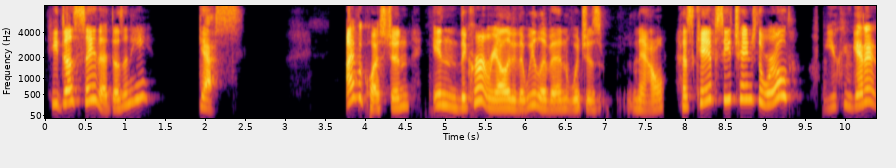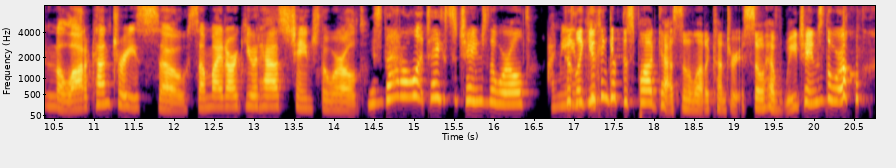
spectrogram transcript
He does say that, doesn't he? Yes. I have a question. In the current reality that we live in, which is now, has KFC changed the world? You can get it in a lot of countries, so some might argue it has changed the world. Is that all it takes to change the world? I mean, because like it, you can get this podcast in a lot of countries. So have we changed the world?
